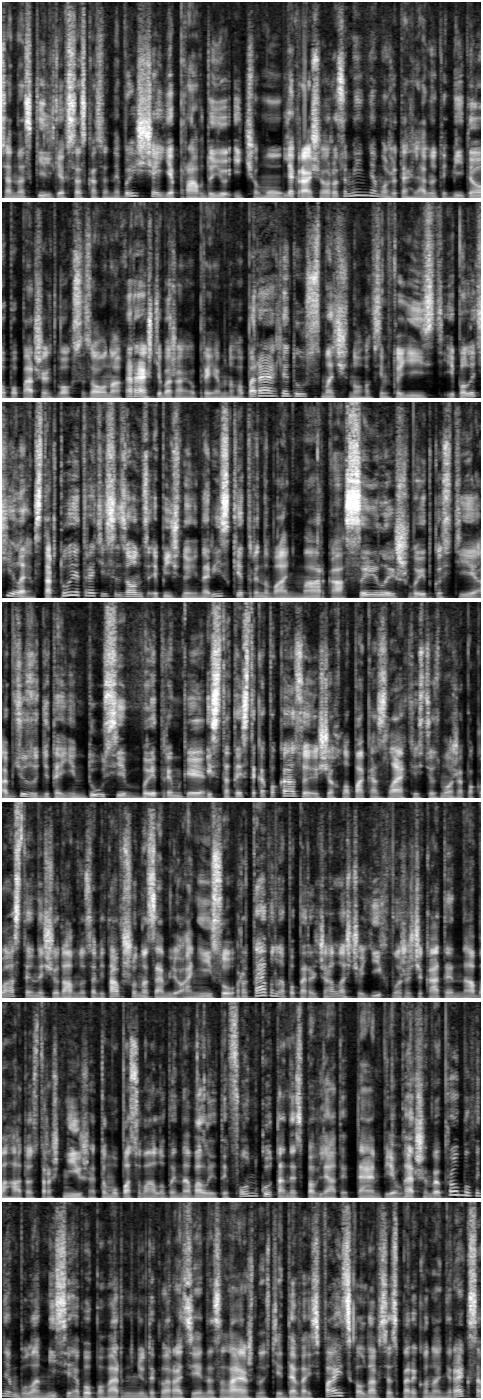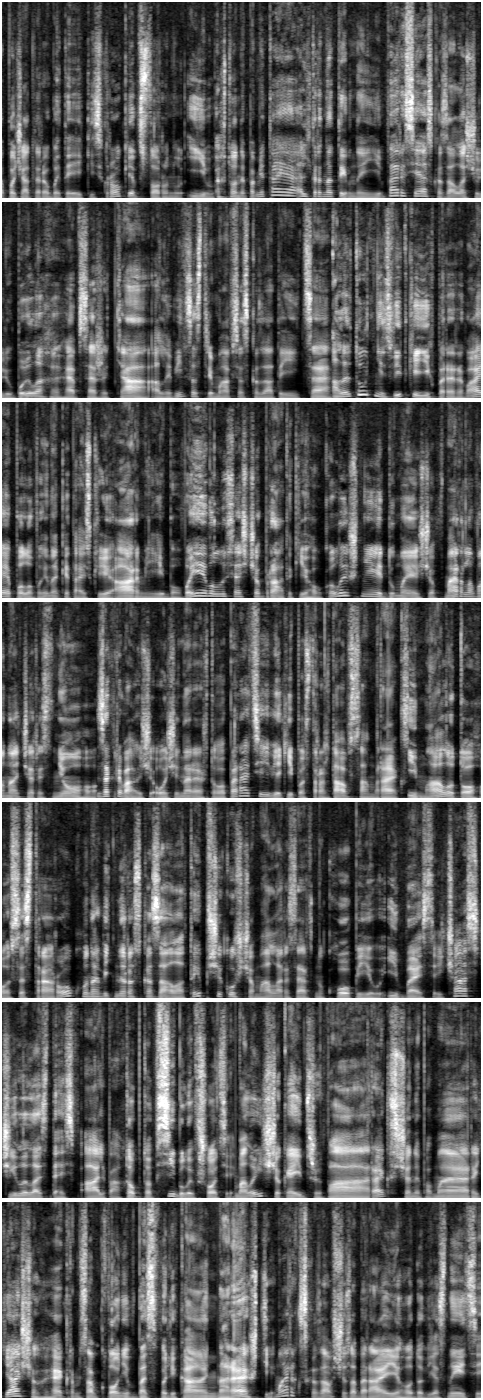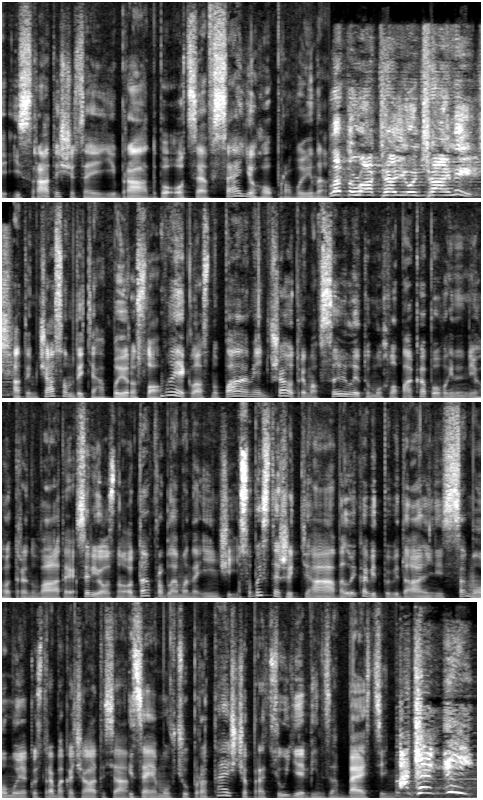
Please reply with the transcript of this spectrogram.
розберемося, наскільки все сказане вище є правдою і чому. Для кращого розуміння можете глянути відео по перших двох сезонах. Решті бажаю приємного перегляду, смачного всім хто їсть. І полетіли. Стартує третій сезон з епічної нарізки тренувань Марка, сили, швидкості, аб'юзу дітей індусів, витримки. І статистика показує, що хлопака з легкістю зможе покласти нещодавно завітавшу на землю Анісу. Проте вона попереджала, що їх може чекати набагато страшніше, тому пасувало би навалити фонку та не збавляти темпів. Першим випробуванням була місія по поверненню декларації незалежності, де весь файт складався з переконань Рекса почати робити якісь кроки в сторону Ів. Хто не пам'ятає, альтернативна її версія сказала, що любила ГГ все життя, але він застрімався сказати їй це. Але тут ні звідки їх перериває половина китайської армії, бо виявилося, що братик його колишньої думає, що вмерла вона через нього, закриваючи очі на решту операції, в якій постраждав сам Рекс. І мало того, сестра Року навіть не розказала типчику, що мала резервну копію, і весь цей час чілилась десь в Альпах. Тобто всі були в шоці. Малий, що Кейт жива, Рекс ще не помер, я що ГГ кремсав клонів без зволікань. Нарешті Марк сказав, що забирає його до в'язниці, і срати, що це її брат, бо оце все його провина. Let the rock tell you in Chinese. А тим часом дитя виросло. Має класну пам'ять, вже отримав сили, тому хлопака повинен його тренувати. Серйозно, одна проблема на іншій. Особисте життя, велика відповідальність, самому якось треба качатися. І це я мовчу про те, що працює він за безцінь. I can't eat.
